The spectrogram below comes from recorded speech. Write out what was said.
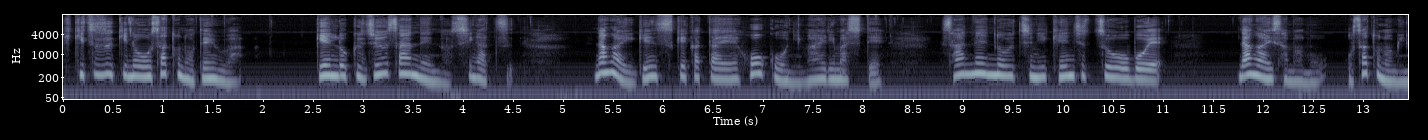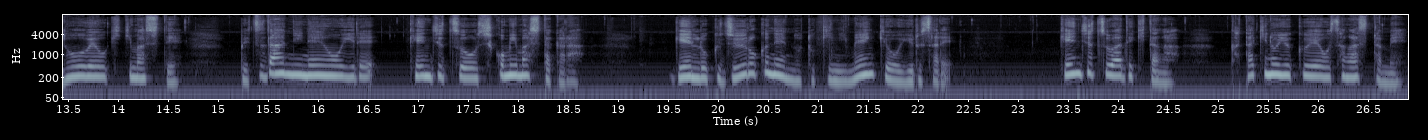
引き続きのお里の伝は元禄13年の4月。永井源助方へ奉公に参りまして3年のうちに剣術を覚え永井様もお里の身の上を聞きまして別段に念を入れ剣術を仕込みましたから元禄16年の時に免許を許され剣術はできたが敵の行方を探すため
